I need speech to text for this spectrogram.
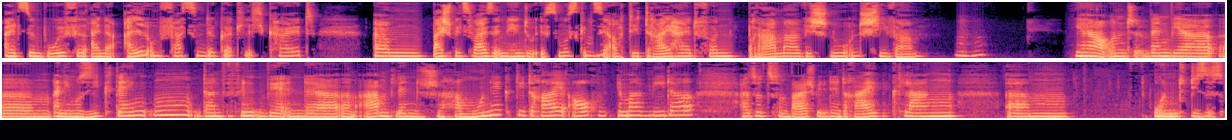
als Symbol für eine allumfassende Göttlichkeit. Ähm, beispielsweise im Hinduismus gibt es mhm. ja auch die Dreiheit von Brahma, Vishnu und Shiva. Mhm. Ja, und wenn wir ähm, an die Musik denken, dann finden wir in der ähm, abendländischen Harmonik die drei auch immer wieder. Also zum Beispiel den Dreiklang ähm, und dieses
